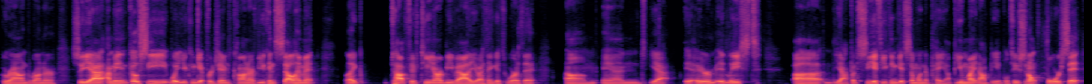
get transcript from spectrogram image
ground runner. So yeah, I mean, go see what you can get for James Conner. If you can sell him at like top 15 RB value, I think it's worth it. Um, and yeah, it, or at least uh, yeah, but see if you can get someone to pay up. You might not be able to, so don't force it.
